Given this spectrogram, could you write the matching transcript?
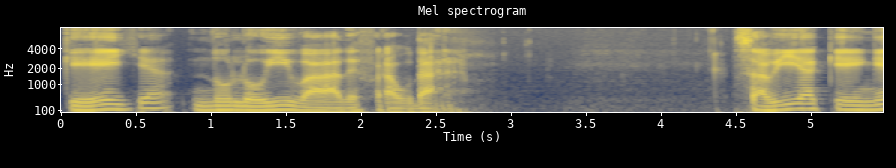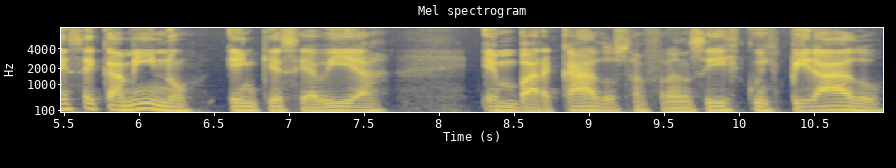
que ella no lo iba a defraudar sabía que en ese camino en que se había embarcado San Francisco, inspirado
